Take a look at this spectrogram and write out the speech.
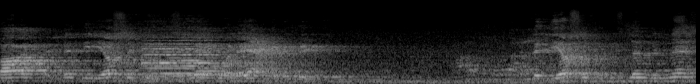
قال الذي يصف الإسلام ولا يعمل به الذي يصف الإسلام للناس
